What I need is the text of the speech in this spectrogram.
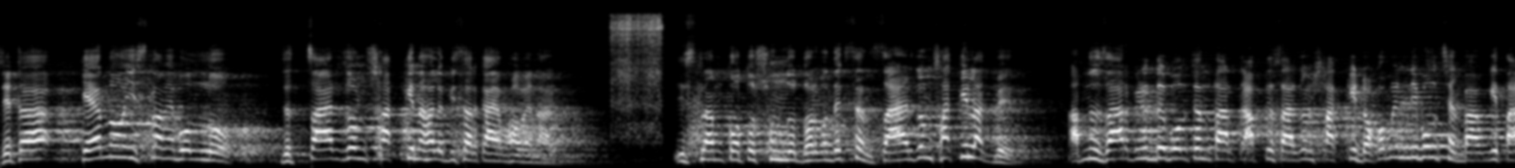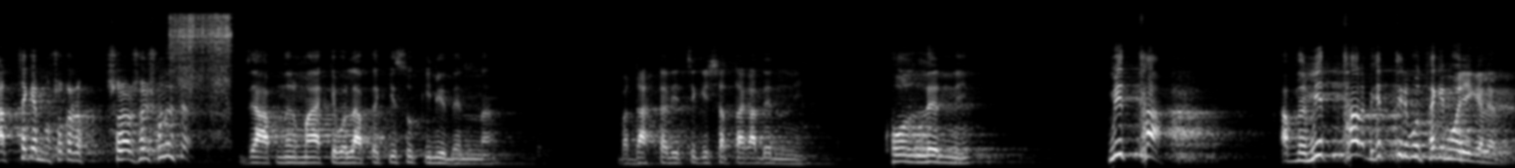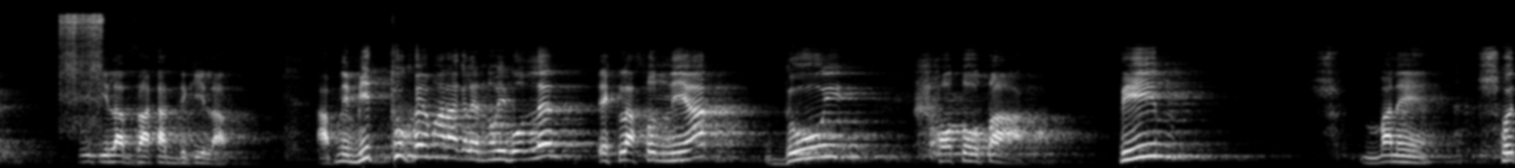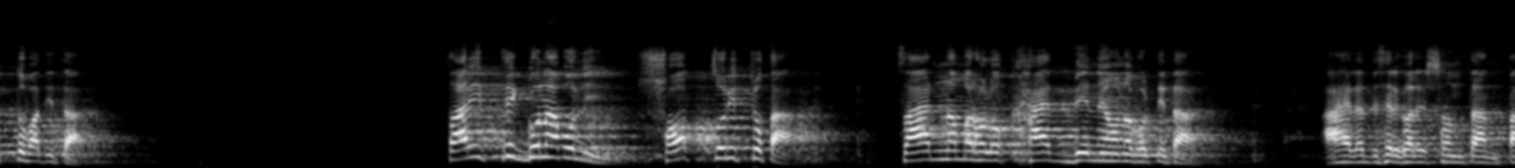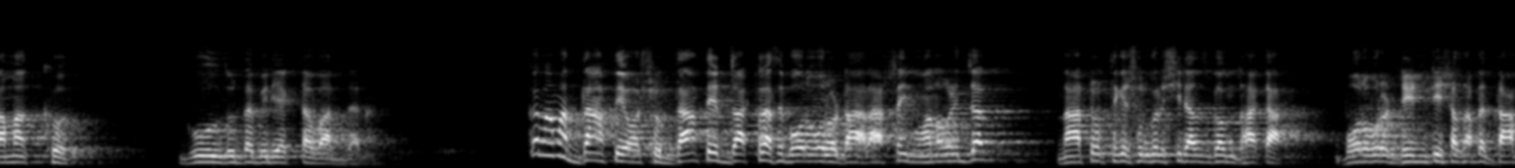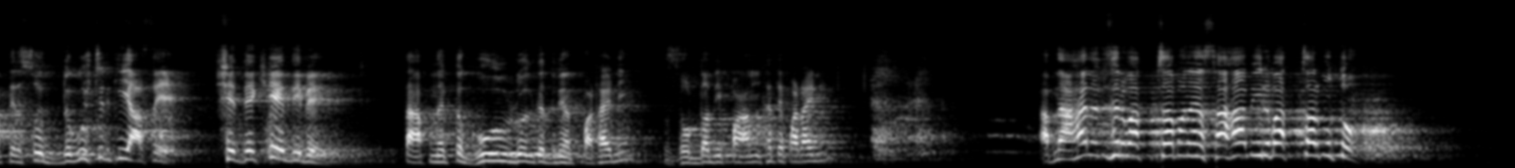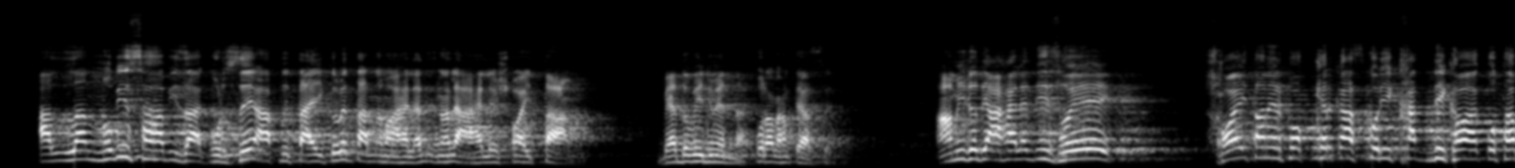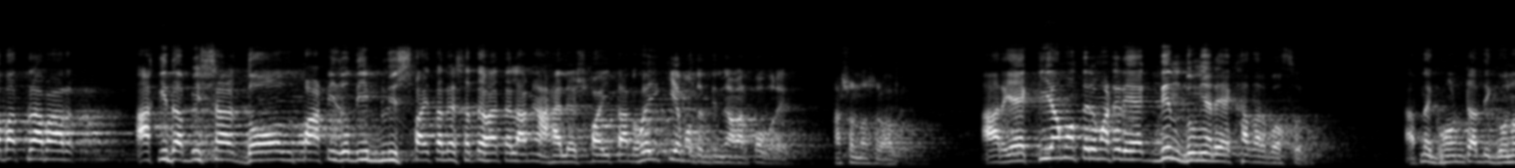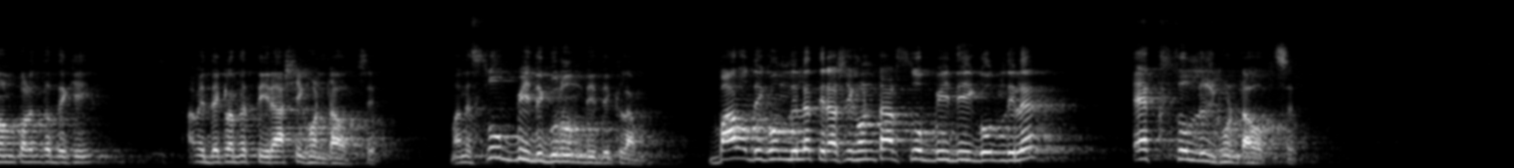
যেটা কেন ইসলামে বলল যে চারজন সাক্ষী না হলে বিচার কায়েম হবে না? ইসলাম কত সুন্দর ধর্ম দেখছেন? চারজন সাক্ষী লাগবে। আপনি যার বিরুদ্ধে বলছেন, তার আপনি চারজন সাক্ষী ডকুমেন্টলি বলছেন বা কি তার থেকে সরাসরি শুনেছেন? যে আপনার মাকে বলে আপনি কিছু কিনে দেন না বা ডাক্তারি চিকিৎসার টাকা দেননি, খোঁজ দেননি মিথ্যা! আপনি মিথ্যার ভিত্তির উপর থেকে মরে গেলেন। কি লাভ? জাকাত দিয়ে কি লাভ? আপনি মিথ্যুক হয়ে মারা গেলেন। নবী বললেন একলাসন দুই সততা, তিন মানে সত্যবাদিতা, চারিত্রিক গুণাবলী, সৎ চরিত্রতা, চার নম্বর হলো খাদ্যে নেওয়ানবর্তিতা দেশের ঘরের সন্তান, তামাক্ষর, গুল দুর্দা বিড়ি একটা বাদ দেয় না। কারণ আমার দাঁতে অসুখ, দাঁতের ডাক্তার আছে বড় বড় ডা রাজশাহী মহানগরীর যান, নাটোর থেকে শুরু করে সিরাজগঞ্জ, ঢাকা, বড় বড় ডেন্টিস্ট আছে, আপনার দাঁতের চোদ্দ গোষ্ঠীর কি আছে সে দেখিয়ে দিবে। তা আপনার তো গুল ডলতে দুনিয়া পাঠায়নি জোরদাদি পান খেতে পাঠায়নি। আপনি আহলে বাচ্চা মানে সাহাবীর বাচ্চার মতো। আল্লাহ নবী সাহাবী যা করছে, আপনি তাই করবেন, তার নাম আহলে নাহলে আহলে শয়তান। বেদবি নেবেন না, কোরআন হাতে আছে। আমি যদি আহলে হাদিস হয়ে শয়তানের পক্ষের কাজ করি, খাদ্যি খাওয়া, কথাবার্তা, আমার আকিদা, বিশ্বাস, দল, পার্টি যদি ইবলিশ শয়তানের সাথে হয়, তাহলে আমি আহলে শয়তান হই, কিয়ামতের দিন আমার কবরে নসর হবে। আর এক কিয়ামতের মাঠের একদিন দুনিয়ার এক হাজার বছর। আপনি ঘণ্টা দিয়ে গণন করেন তো দেখি। আমি দেখলাম যে তিরাশি ঘণ্টা হচ্ছে। মানে চব্বিশ দি গুণন দিয়ে দেখলাম। বারো দি গুণ দিলে তিরাশি ঘণ্টা, আর চব্বিশ দি গুণ দিলে একচল্লিশ ঘণ্টা হচ্ছে।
